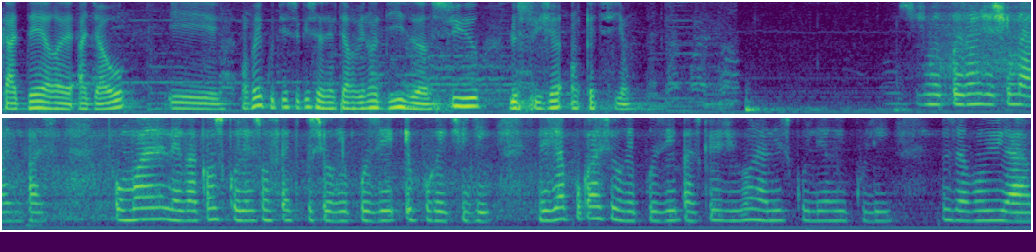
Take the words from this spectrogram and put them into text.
Kader Adjao. Et on va écouter ce que ces intervenants disent sur le sujet en question. Je me présente, je suis Marie-Grace. Pour moi, les vacances scolaires sont faites pour se reposer et pour étudier. Déjà, pourquoi se reposer? Parce que durant l'année scolaire écoulée, nous avons eu à,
